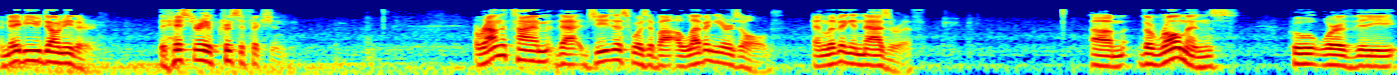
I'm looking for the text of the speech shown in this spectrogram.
And maybe you don't either. The history of crucifixion. Around the time that Jesus was about 11 years old and living in Nazareth, um, the Romans, who were the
